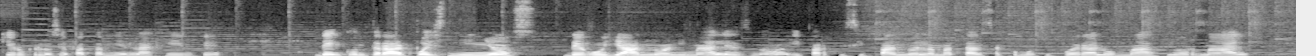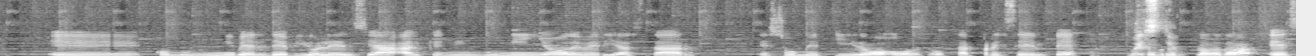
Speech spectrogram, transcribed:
quiero que lo sepa también la gente, de encontrar pues niños degollando animales, ¿no? Y participando en la matanza como si fuera lo más normal, eh, con un nivel de violencia al que ningún niño debería estar eh, sometido o, estar presente. Sobre todo es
